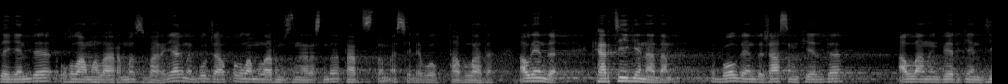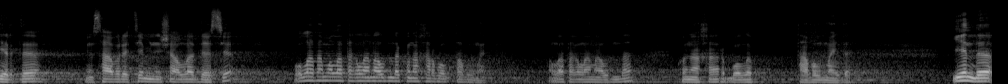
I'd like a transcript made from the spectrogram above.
дегенде ғұламаларымыз бар. Яғни бұл жалпы ғұламаларымыздың арасында тартысты мәселе болып табылады. Ал енді кәртейген адам болды енді жасым келді алланың берген дерті мен сабыр етемін иншалла десе ол адам алла тағаланың алдында күнәһар болып табылмайды. Алла тағаланың алдында күнәһар болып табылмайды. Енді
